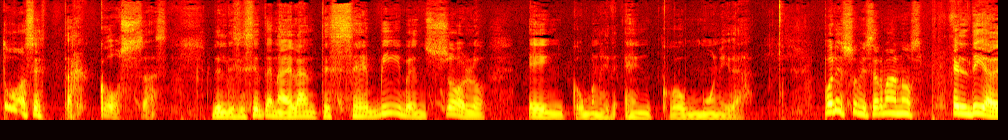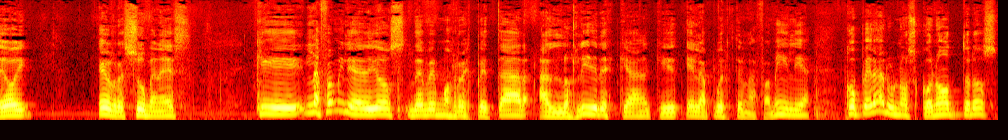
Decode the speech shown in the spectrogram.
todas estas cosas del 17 en adelante se viven solo en, en comunidad. Por eso, mis hermanos, el día de hoy, el resumen es que la familia de Dios debemos respetar a los líderes que, Él ha puesto en la familia, cooperar unos con otros,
